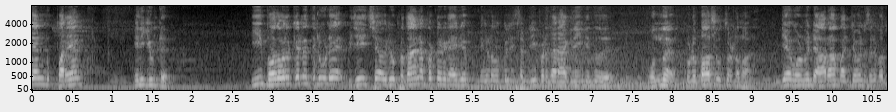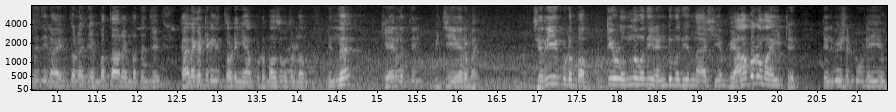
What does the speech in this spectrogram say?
ഞാൻ പറയാൻ എനിക്കുണ്ട്. ഈ ബോധവൽക്കരണത്തിലൂടെ വിജയിച്ച ഒരു പ്രധാനപ്പെട്ട ഒരു കാര്യം നിങ്ങളുടെ മുമ്പിൽ ശ്രദ്ധീപ്പെടുത്താൻ ആഗ്രഹിക്കുന്നത് ഒന്ന് കുടുംബാസൂത്രണമാണ്. ഇന്ത്യ ഗവൺമെന്റ് ആറാം പഞ്ചവത്സര പദ്ധതിയിൽ ആയിരത്തി തൊള്ളായിരത്തി എൺപത്തി ആറ് എൺപത്തഞ്ച് കാലഘട്ടങ്ങളിൽ തുടങ്ങിയ കുടുംബാസൂത്രണം ഇന്ന് കേരളത്തിൽ വിജയകരമായി. ചെറിയ കുടുംബം കുട്ടികൾ ഒന്ന് മതി രണ്ട് മതി എന്ന ആശയം വ്യാപകമായിട്ട് ടെലിവിഷനിലൂടെയും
